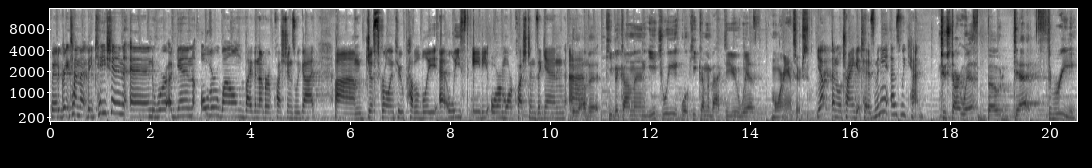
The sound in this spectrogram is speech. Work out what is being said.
We had a great time at vacation, and we're again overwhelmed by the number of questions we got. Um, just scrolling through probably at least 80 or more questions again. We Um, love it. Keep it coming. Each week, we'll keep coming back to you with more answers. Yep, and we'll try and get to as many as we can. To start with, Bodette 3.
